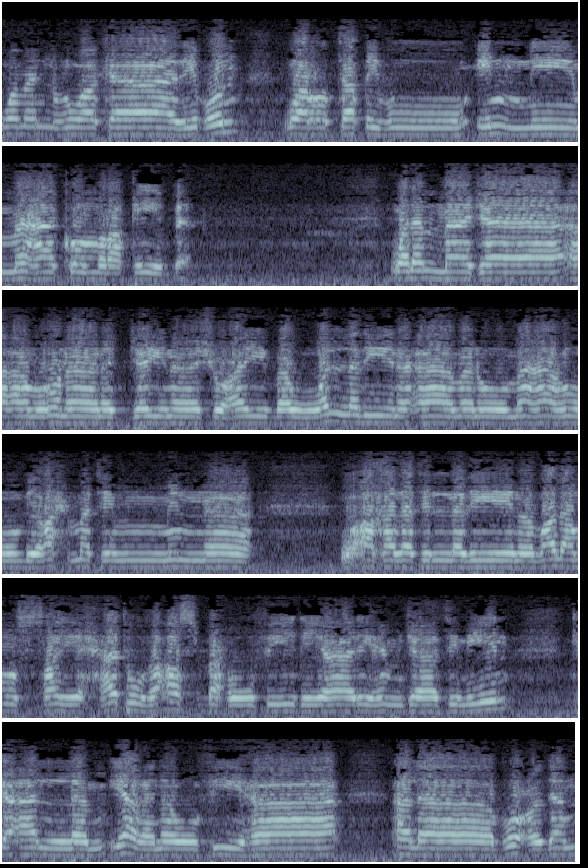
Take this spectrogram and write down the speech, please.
ومن هو كاذب وارتقبوا إني معكم رقيب. ولما جاء أمرنا نجينا شعيبا والذين آمنوا معه برحمة منا وأخذت الذين ظلموا الصيحة فأصبحوا في ديارهم جاثمين كأن لم يغنوا فيها. ألا بعدا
